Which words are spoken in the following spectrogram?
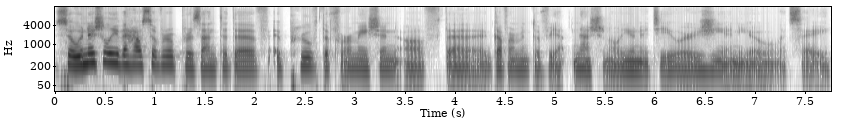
So initially, the House of Representatives approved the formation of the Government of National Unity, or GNU, let's say.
